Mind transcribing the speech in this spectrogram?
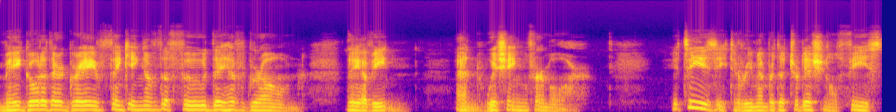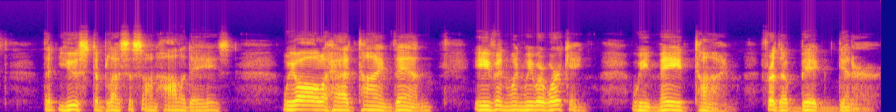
may go to their grave thinking of the food they have grown, they have eaten, and wishing for more. It's easy to remember the traditional feast that used to bless us on holidays. We all had time then, even when we were working. We made time for the big dinner.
